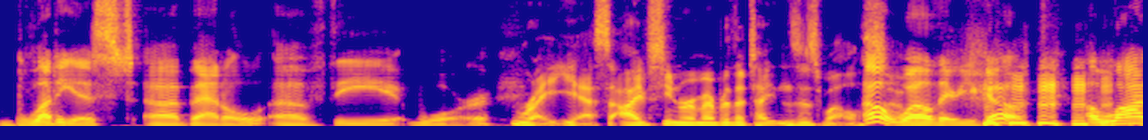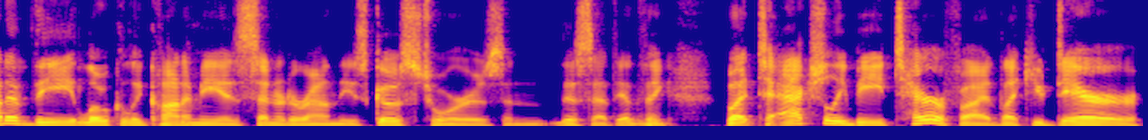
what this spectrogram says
bloodiest uh, battle of the war. Right. Yes. I've seen Remember the Titans as well. Oh, so- well, there you go. a lot of the local economy is centered around these ghost tours and this, that, the other thing. But to actually be terrified, like you dare,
